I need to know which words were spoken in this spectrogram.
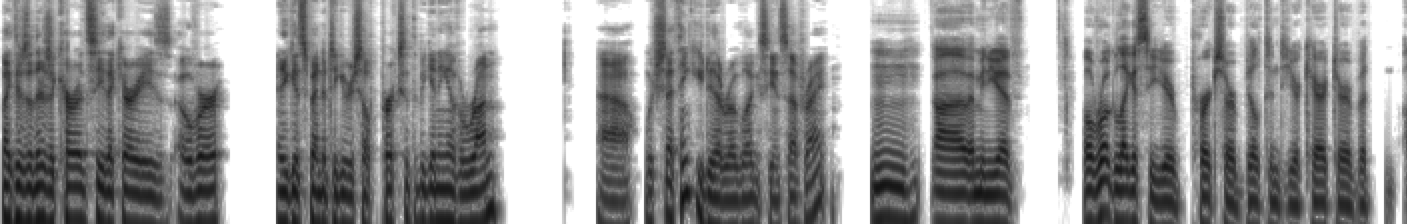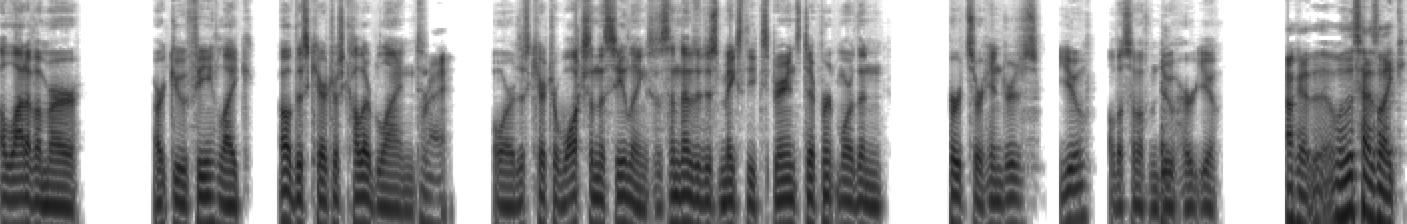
Like there's a there's a currency that carries over and you can spend it to give yourself perks at the beginning of a run. Uh which I think you do that rogue legacy and stuff, right? Mm, uh, I mean, you have well, Rogue Legacy. Your perks are built into your character, but a lot of them are are goofy. Like, oh, this character's colorblind, Right. or this character walks on the ceiling. So sometimes it just makes the experience different more than hurts or hinders you. Although some of them do hurt you. Okay. Well, this has like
